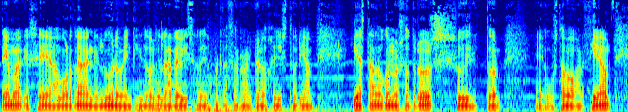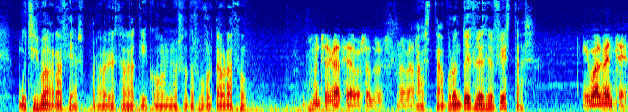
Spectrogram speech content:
tema que se aborda en el número 22 de la revista Despertaferro Arqueología e Historia y ha estado con nosotros su director, Gustavo García. Muchísimas gracias por haber estado aquí con nosotros. Un fuerte abrazo. Muchas gracias a vosotros. Hasta pronto y felices fiestas. Igualmente,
